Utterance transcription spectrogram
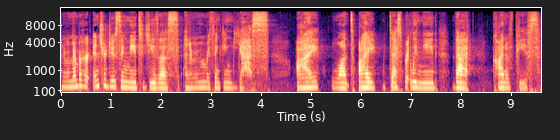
And I remember her introducing me to Jesus. And I remember thinking, yes, I want, I desperately need that kind of peace.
